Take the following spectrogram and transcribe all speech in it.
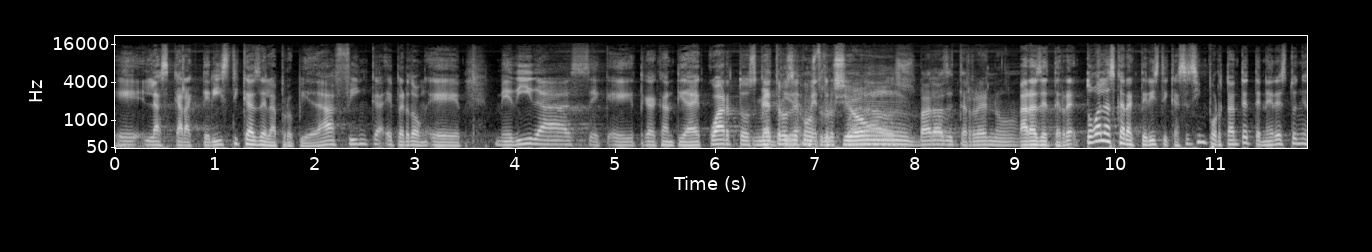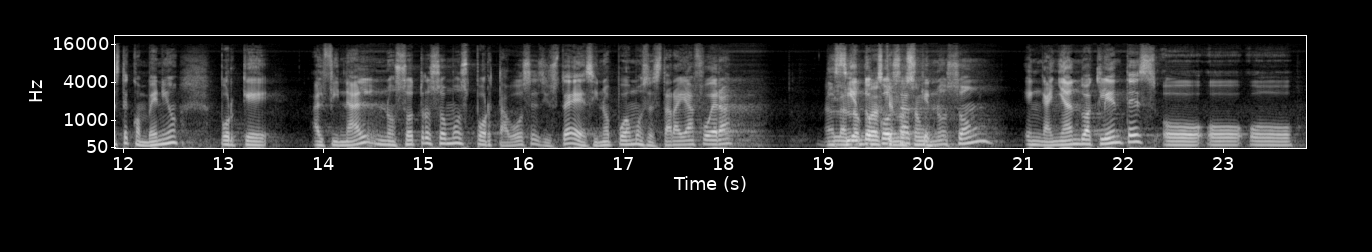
eh, las características de la propiedad, finca, eh, perdón, eh, medidas, cantidad de cuartos, Metros de cantidad- construcción, varas de terreno. varas de terreno, todas las características. Es importante tener esto en este convenio porque al final nosotros somos portavoces de ustedes y no podemos estar allá afuera Hablando diciendo cosas que no que, son. no son, engañando a clientes o, o- o-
